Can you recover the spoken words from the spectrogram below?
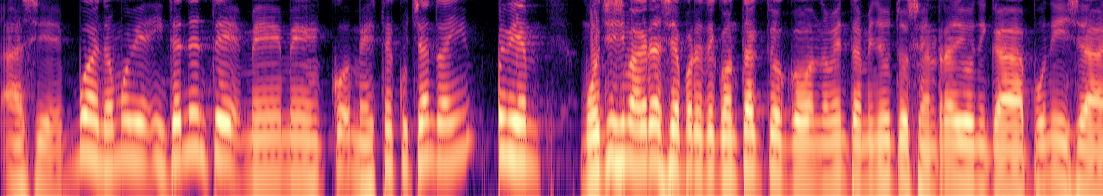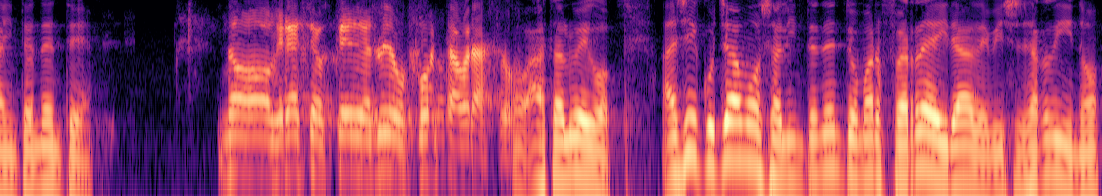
Así es. Bueno, muy bien. Intendente, ¿me, me, me está escuchando ahí? Muy bien. Muchísimas gracias por este contacto con 90 minutos en Radio Única Punilla, Intendente. No, gracias a ustedes, Luis, un fuerte abrazo. Oh, hasta luego. Allí escuchamos al intendente Omar Ferreira de Sardino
